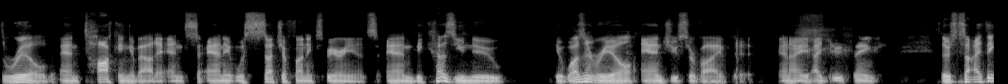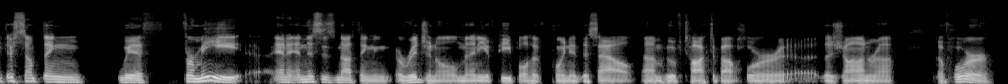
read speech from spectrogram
thrilled and talking about it. And and it was such a fun experience. And because you knew it wasn't real and you survived it. And i i do think there's i think there's something with for me and and this is nothing original many of people have pointed this out um, who have talked about horror uh, the genre of horror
